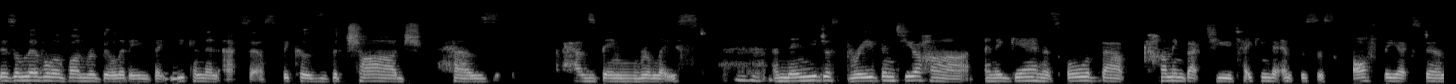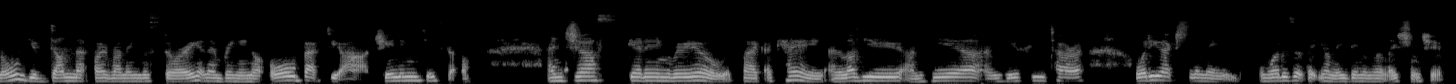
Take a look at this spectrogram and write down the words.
there's a level of vulnerability that you can then access because the charge has has been released. Mm-hmm. And then you just breathe into your heart. And again, it's all about coming back to you, taking the emphasis off the external. You've done that by running the story and then bringing it all back to your heart, tuning into yourself and just getting real. It's like, okay, I love you. I'm here. I'm here for you, Tara. What do you actually need? What is it that you're needing in relationship?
